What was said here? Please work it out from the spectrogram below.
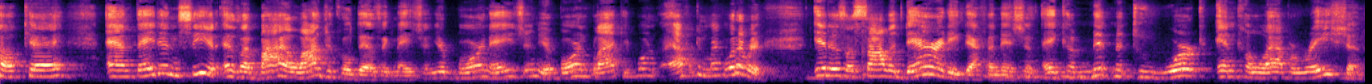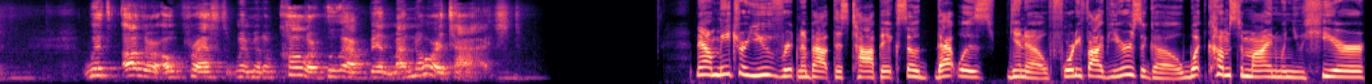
Okay? And they didn't see it as a biological designation. You're born Asian, you're born black, you're born African American, whatever. It is a solidarity definition, a commitment to work in collaboration with other oppressed women of color who have been minoritized. Now, Mitra, you've written about this topic. So that was, you know, 45 years ago. What comes to mind when you hear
